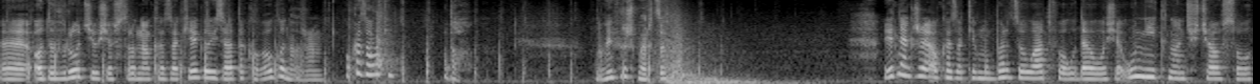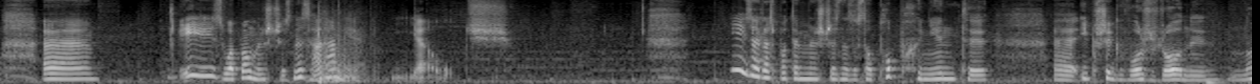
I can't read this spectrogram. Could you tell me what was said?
e, odwrócił się w stronę Okazakiego i zaatakował go nożem. Okazaki. だ No i proszę bardzo. Jednakże Okazakiemu bardzo łatwo udało się uniknąć ciosu e, i złapał mężczyznę za ramię. Jałć. I zaraz potem mężczyzna został popchnięty i przygwożdżony. No,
